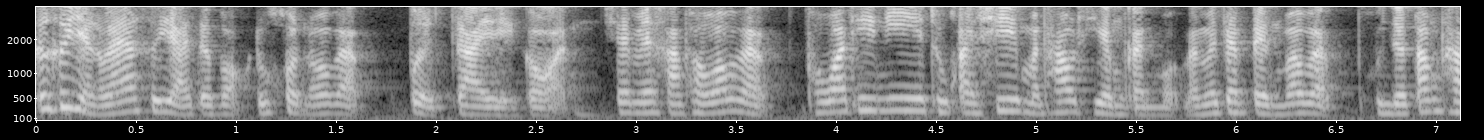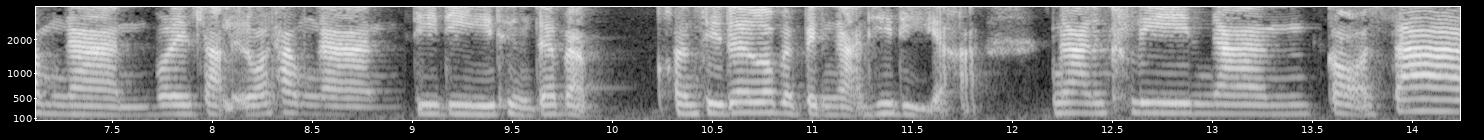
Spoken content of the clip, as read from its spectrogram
ก็คืออย่างแรกคืออยากจะบอกทุกคนว่าแบบเปิดใจก่อนใช่ไหมคะเพราะว่าแบบเพราะว่าที่นี่ทุกอาชีพมันเท่าเทียมกันหมดมันไม่จำเป็นว่าแบบคุณจะต้องทำงานบริษัทหรือว่าทำงานดีๆ ถึงจะแบบ consider ว่ามันเป็นงานที่ดีอะค่ะ งานคลีน งานก่อสร้าง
